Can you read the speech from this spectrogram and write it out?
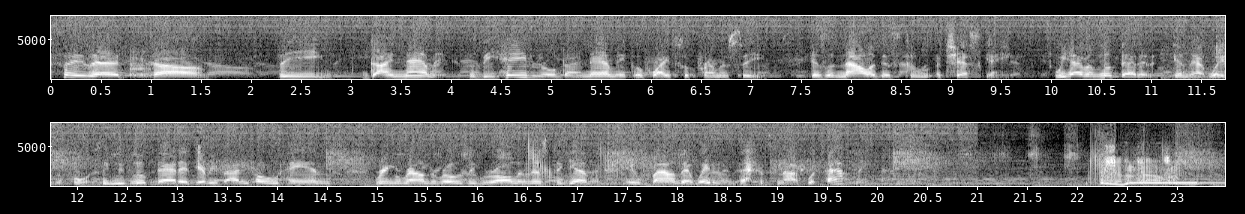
say that uh, the dynamic, the behavioral dynamic of white supremacy is analogous to a chess game. We haven't looked at it in that way before. See, we've looked at it, everybody hold hands, ring around the rosy, we're all in this together. And found that, wait a minute, that's not what's happening. 7,000.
